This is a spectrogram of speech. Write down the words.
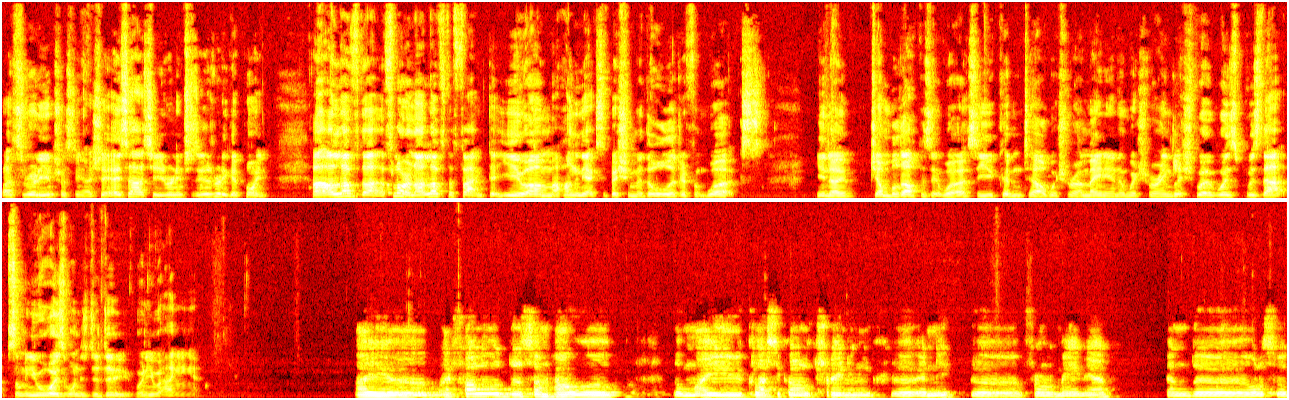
That's really interesting. Actually, it's actually really interesting. It's a really good point. I I love that, Florin. I love the fact that you um, hung the exhibition with all the different works, you know, jumbled up as it were, so you couldn't tell which were Romanian and which were English. Was was that something you always wanted to do when you were hanging it? I uh, I followed somehow uh, my classical training uh, uh, from Romania, and also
